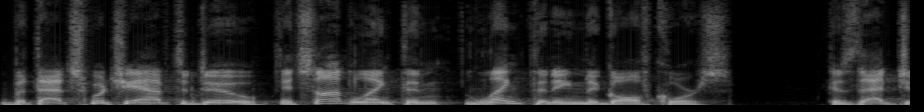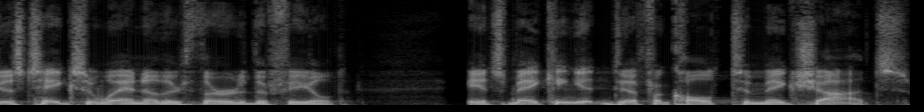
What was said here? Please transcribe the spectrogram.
But that's what you have to do. It's not lengthen, lengthening the golf course because that just takes away another third of the field. It's making it difficult to make shots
